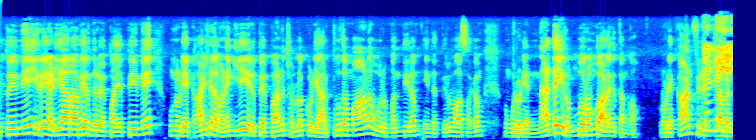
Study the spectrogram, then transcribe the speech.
எப்பயுமே இறை அடியாராகவே இருந்துருவேன்ப்பா. எப்பயுமே உன்னுடைய கால்களை வணங்கியே இருப்பேன்ப்பான்னு சொல்லக்கூடிய அற்புதமான ஒரு மந்திரம் இந்த திருவாசகம். உங்களுடைய நடை ரொம்ப ரொம்ப அழகு தங்கம். உன்னுடைய கான்ஃபிடென்ட் லெவல்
